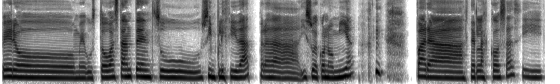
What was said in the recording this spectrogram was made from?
pero me gustó bastante en su simplicidad para, y su economía para hacer las cosas. Y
